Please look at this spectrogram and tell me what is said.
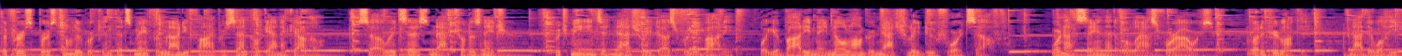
the first personal lubricant that's made from 95% organic aloe. So it's as natural as nature, which means it naturally does for your body what your body may no longer naturally do for itself. We're not saying that it will last four hours, but if you're lucky, neither will he.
